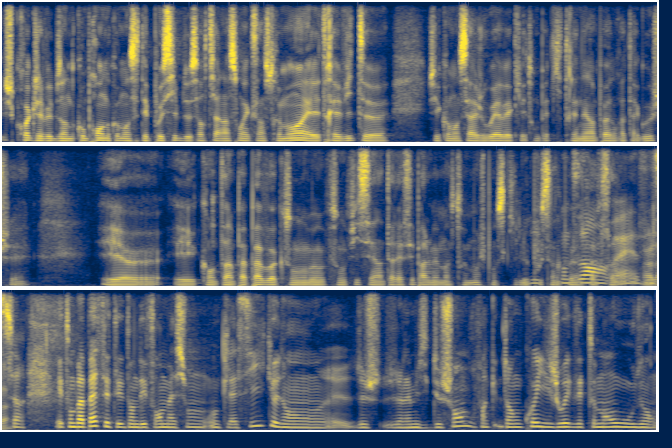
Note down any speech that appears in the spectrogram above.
je crois que j'avais besoin de comprendre comment c'était possible de sortir un son avec cet instrument. Et très vite, j'ai commencé à jouer avec les trompettes qui traînaient un peu à droite à gauche. Et, et, euh, et quand un papa voit que son, son, fils est intéressé par le même instrument, je pense qu'il le pousse un peu à faire ça. Ouais, voilà. sûr. Et ton papa, c'était dans des formations au classique, dans, de, de, la musique de chambre? Enfin, Dans quoi il jouait exactement ou dans...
